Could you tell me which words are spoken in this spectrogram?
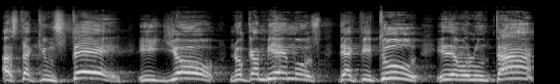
Hasta que usted y yo no cambiemos de actitud y de voluntad,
